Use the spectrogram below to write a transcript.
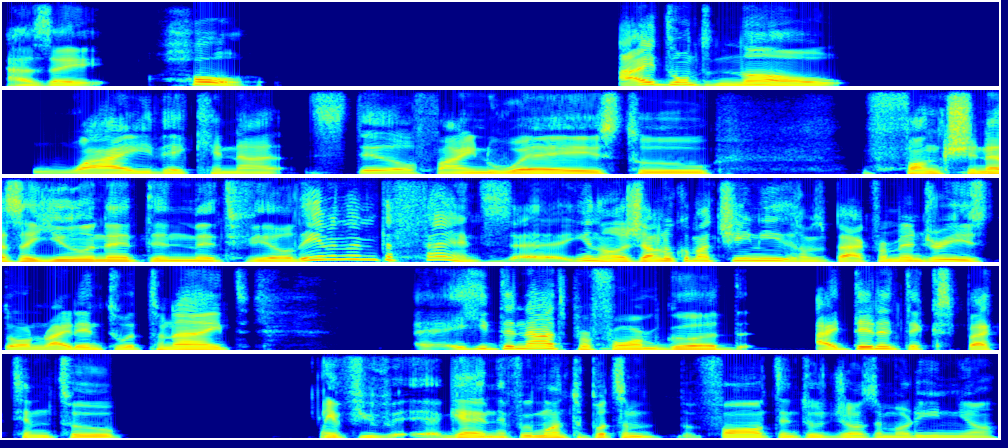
as a whole. I don't know why they cannot still find ways to function as a unit in midfield, even in defense. Uh, you know, Gianluca Mancini comes back from injury, he's thrown right into it tonight. Eh, he did not perform good. I didn't expect him to. If you again, if we want to put some fault into Jose Mourinho,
